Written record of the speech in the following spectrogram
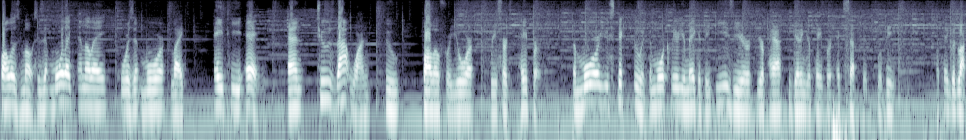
follows most. Is it more like MLA or is it more like APA? And choose that one to follow for your research paper. The more you stick to it, the more clear you make it, the easier your path to getting your paper accepted will be. Okay, good luck.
